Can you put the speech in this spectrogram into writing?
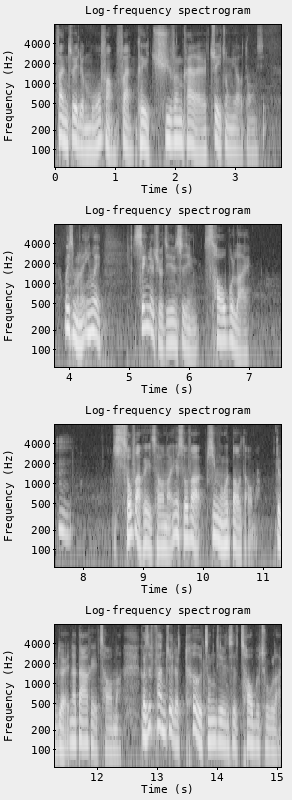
犯罪的模仿犯可以区分开来的最重要的东西。为什么呢？因为 signature 这件事情抄不来，嗯，手法可以抄嘛，因为手法新闻会报道嘛，对不对？那大家可以抄嘛。可是犯罪的特征这件事抄不出来，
